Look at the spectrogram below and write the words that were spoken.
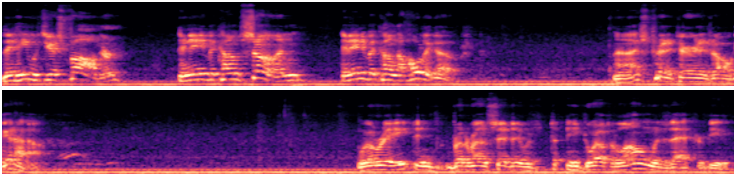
that he was just Father, and then he becomes Son, and then he becomes the Holy Ghost? Now, that's Trinitarian as all get out. We'll read, and Brother Branham said was, he dwelt alone with his attributes.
